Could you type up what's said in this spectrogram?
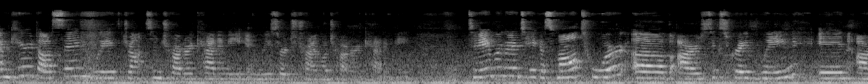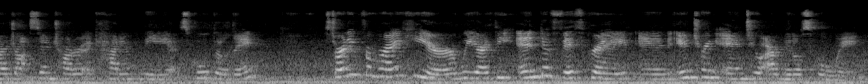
I'm Kara Dawson with Johnston Charter Academy and Research Triangle Charter Academy. Today we're going to take a small tour of our sixth grade wing in our Johnston Charter Academy school building. Starting from right here, we are at the end of fifth grade and entering into our middle school wing.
